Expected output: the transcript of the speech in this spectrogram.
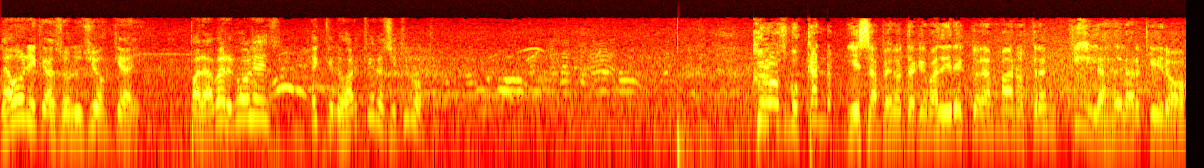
La única solución que hay para ver goles es que los arqueros se equivoquen. Cross buscando. Y esa pelota que va directo a las manos tranquilas del arquero.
